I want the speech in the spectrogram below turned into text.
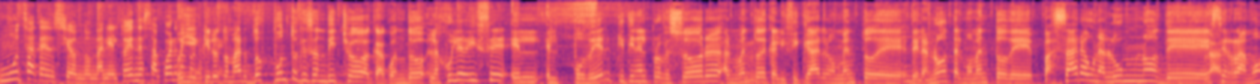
mucha atención, don Daniel. Estoy en desacuerdo. Oye, con quiero usted. tomar dos puntos que se han dicho acá. Cuando la Julia dice el, el poder que tiene el profesor al momento de calificar, al momento de, de la nota, al momento de pasar a un alumno de Claro. ese ramo,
